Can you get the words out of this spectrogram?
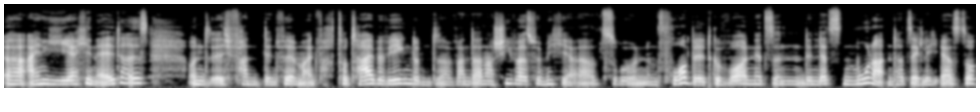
äh, einige Jährchen älter ist. Und ich fand den Film einfach total bewegend und äh, Vandana Shiva ist für mich ja zu einem Vorbild geworden, jetzt in den letzten Monaten tatsächlich erst so,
